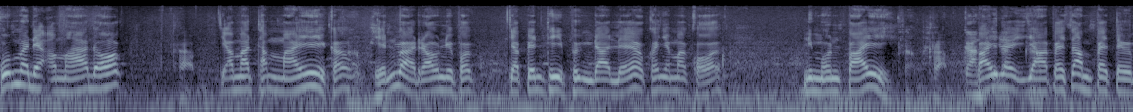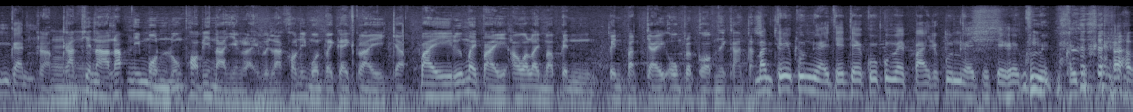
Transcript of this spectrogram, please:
กูไม่ได้เอามาดอกครับ จะเอามาทำไมเขาเห็นว่าเรานี่พอจะเป็นที่พึ่งได้แล้วเขาจะมาขอนิมนต์ไปครับการไปพิจารเลยณาอย่าไปซ้ำไปเติมกันครับการพิจารณารับนิมนต์หลวงพ่อพิจารณาอย่างไร เวลาเขานิมนต์ไปไกลๆจะไปหรือไม่ไปเอาอะไรมาเป็นเป็นปัจจัยองค์ประกอบในการตัดสินบางทีกูเหนื่อยเตะๆกูก็ไม่ไปหรอกกูเหนื่อยเตะๆกูไม่ไปครับ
